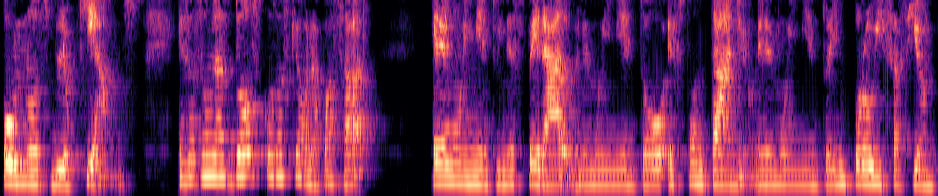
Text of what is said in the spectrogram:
o nos bloqueamos. Esas son las dos cosas que van a pasar en el movimiento inesperado, en el movimiento espontáneo, en el movimiento de improvisación.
